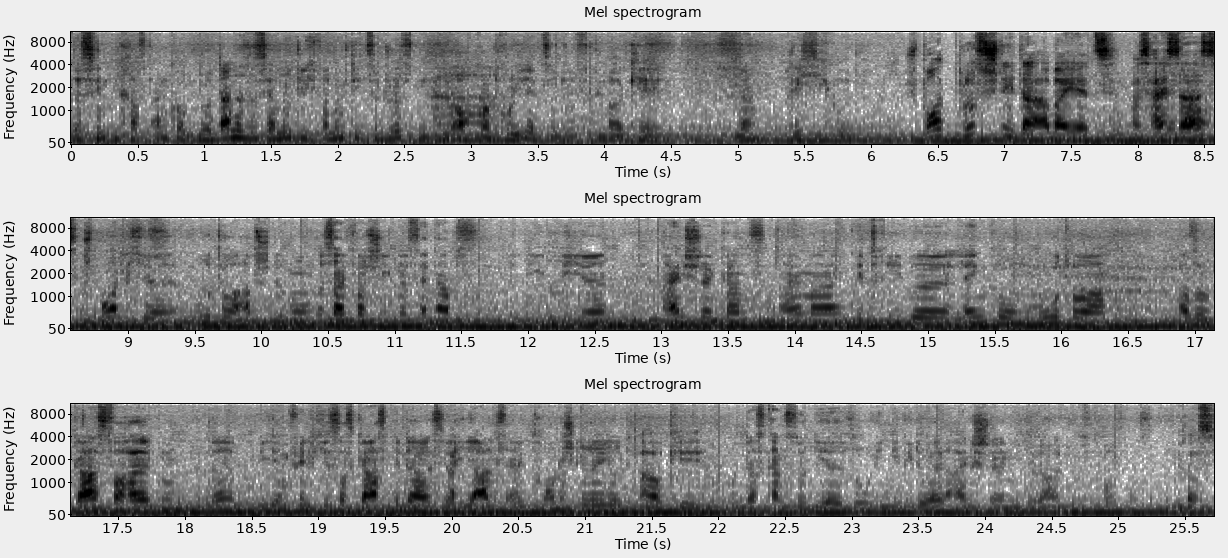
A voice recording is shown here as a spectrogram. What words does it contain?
dass hinten Kraft ankommt. Nur dann ist es ja möglich, vernünftig zu driften und auch kontrolliert zu driften. Okay, Ne? richtig gut. Sport Plus steht da aber jetzt. Was heißt Genau. das? Sportliche Motorabstimmung, das halt verschiedene Setups, die du hier einstellen kannst. Einmal Getriebe, Lenkung, Motor, also Gasverhalten. Ne? Wie empfindlich ist das Gaspedal? Ist ja hier alles elektronisch geregelt. Ah, okay. Und das kannst du dir so individuell einstellen, wie du da halt Lust drauf hast. Krass.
